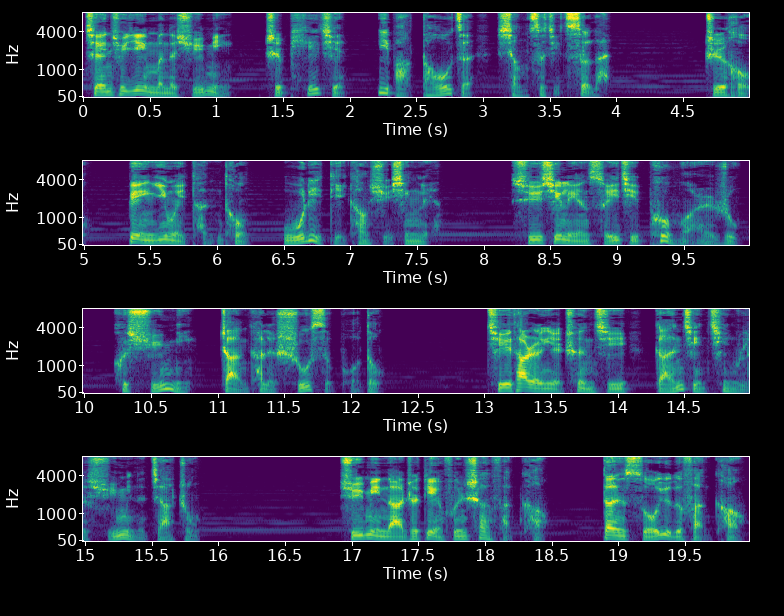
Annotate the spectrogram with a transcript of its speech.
前去应门的徐敏只瞥见一把刀子向自己刺来，之后便因为疼痛无力抵抗徐新莲，徐新莲随即破门而入，和徐敏展开了殊死搏斗。其他人也趁机赶紧进入了徐敏的家中。徐敏拿着电风扇反抗，但所有的反抗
